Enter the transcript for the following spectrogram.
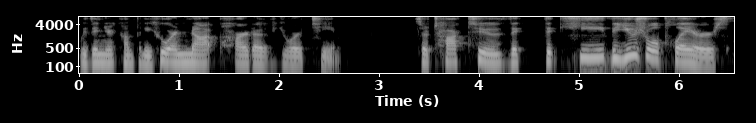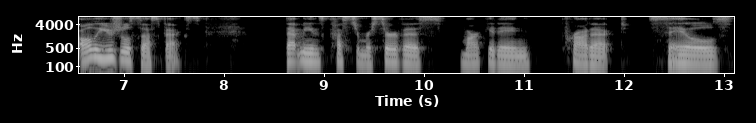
within your company who are not part of your team. So talk to the the key, the usual players, all the usual suspects. That means customer service, marketing, product, sales,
